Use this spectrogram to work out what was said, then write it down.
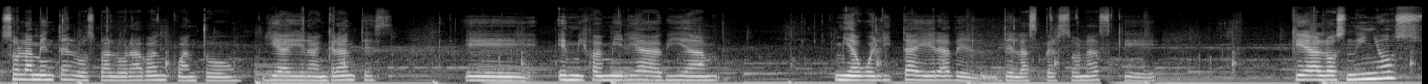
solamente los valoraban cuando ya eran grandes. Eh, en mi familia había, mi abuelita era de, de las personas que, que a los niños,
